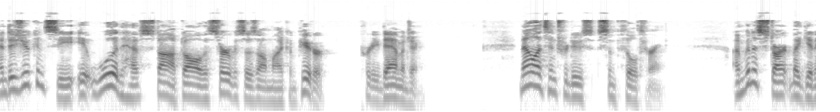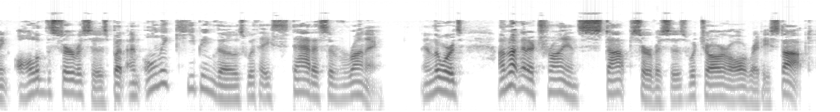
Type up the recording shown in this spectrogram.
And as you can see, it would have stopped all the services on my computer. Pretty damaging. Now let's introduce some filtering. I'm going to start by getting all of the services, but I'm only keeping those with a status of running. In other words, I'm not going to try and stop services which are already stopped.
